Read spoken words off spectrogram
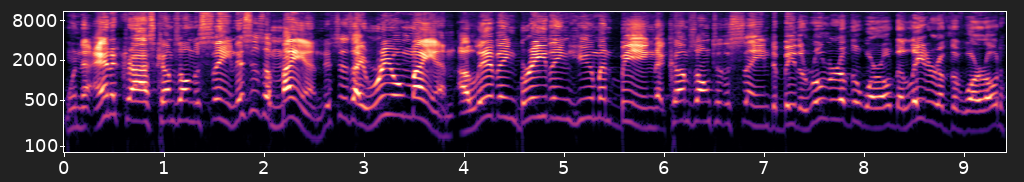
when the Antichrist comes on the scene, this is a man. This is a real man, a living, breathing human being that comes onto the scene to be the ruler of the world, the leader of the world.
